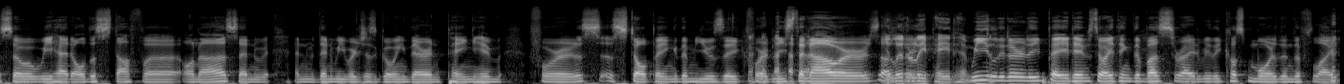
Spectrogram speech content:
so we had all the stuff on us, and and then we were just going there and paying him for stopping the music for at least an hour or something. You literally paid him. We literally paid him, so I think the bus ride really cost more than the flight.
